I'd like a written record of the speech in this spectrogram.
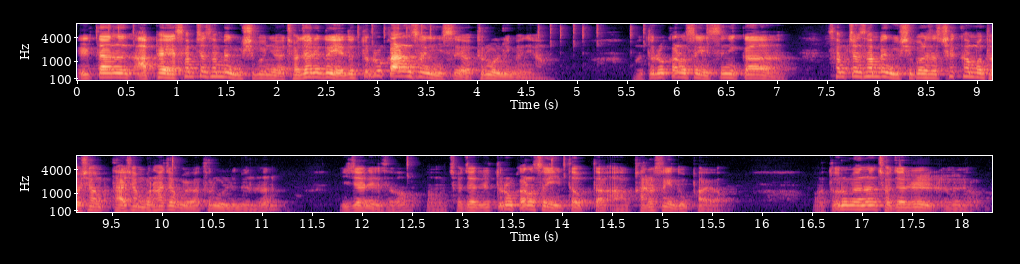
일단은 앞에 3,360원이요. 저 자리도 얘도 뚫을 가능성이 있어요. 들어 올리면요. 어, 뚫을 가능성이 있으니까 3,360원에서 체크 한번 다시, 한- 다시 한번 하자고요. 들어 올리면은 이 자리에서 어, 저 자리를 뚫을 가능성이 있다 없다. 아 가능성이 높아요. 어, 뚫으면은 저 자리를 어,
